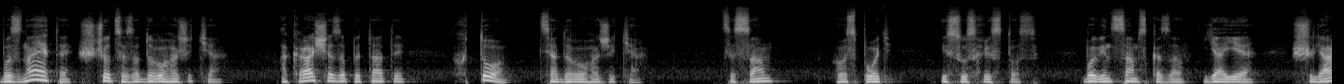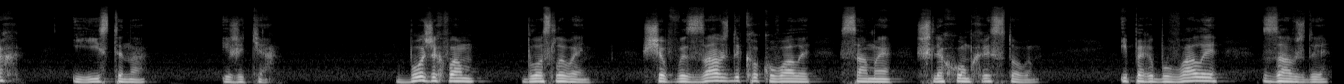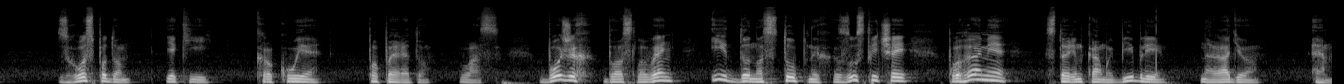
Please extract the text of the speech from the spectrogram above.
Бо знаєте, що це за дорога життя? А краще запитати, хто ця дорога життя? Це сам Господь Ісус Христос. Бо Він сам сказав: Я є шлях і істина, і життя. Божих вам благословень, щоб ви завжди крокували саме шляхом Христовим і перебували завжди з Господом, який крокує попереду вас. Божих благословень і до наступних зустрічей в програмі Сторінками Біблії на радіо М.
